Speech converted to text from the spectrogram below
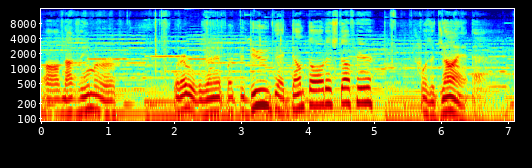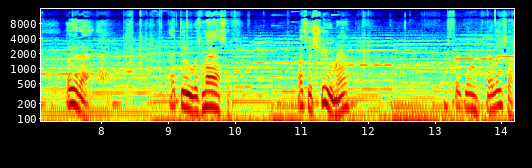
uh, Noxzema or whatever was in it. But the dude that dumped all this stuff here was a giant. Look at that. That dude was massive. That's a shoe, man. That's freaking at least a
